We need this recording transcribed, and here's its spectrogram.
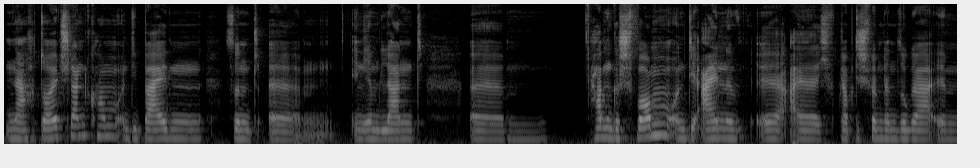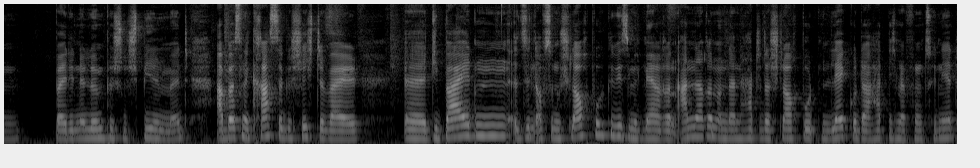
nach Deutschland kommen und die beiden sind ähm, in ihrem Land, ähm, haben geschwommen und die eine, äh, äh ich glaube, die schwimmt dann sogar im, bei den Olympischen Spielen mit. Aber es ist eine krasse Geschichte, weil äh, die beiden sind auf so einem Schlauchboot gewesen mit mehreren anderen und dann hatte das Schlauchboot ein Leck oder hat nicht mehr funktioniert.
